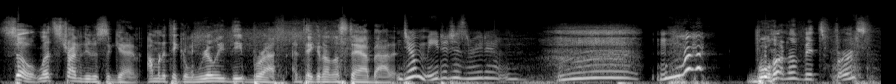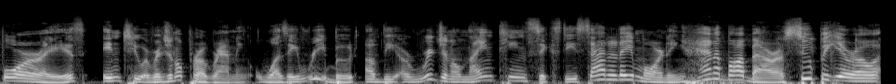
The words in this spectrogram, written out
So let's try to do this again. I'm gonna take a really deep breath and take another stab at it. do you want me to just read it? One of its first forays into original programming was a reboot of the original 1960 Saturday morning Hanna-Barbera superhero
